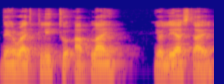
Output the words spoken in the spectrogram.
then right click to apply your layer style.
